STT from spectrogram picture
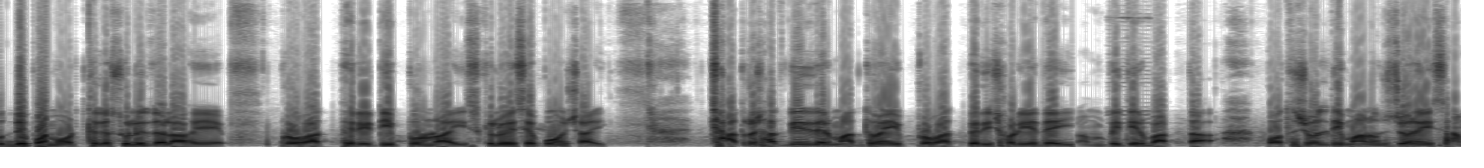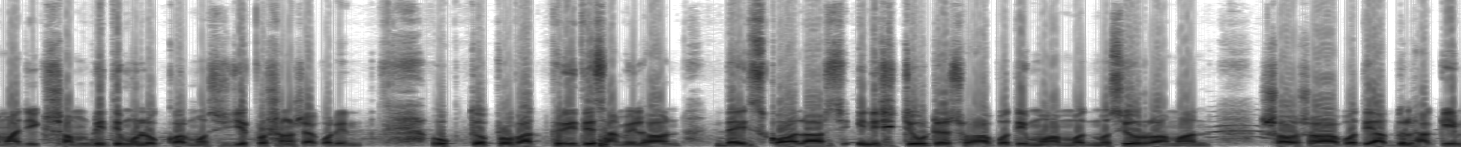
উদ্দীপন মোড় থেকে সুলিতলা হয়ে প্রভাত ফেরিটি পুনরায় স্কুলে এসে পৌঁছায়। ছাত্রছাত্রীদের মাধ্যমে এই প্রভাত ফেরি ছড়িয়ে দেয় সম্প্রীতির বার্তা। পথচলতি মানুষজন এই সামাজিক সম্প্রীতিমূলক কর্মসূচির প্রশংসা করেন। উক্ত প্রভাত ফেরিতে সামিল হন দ্য স্কলার্স ইনস্টিটিউটের সভাপতি মোহাম্মদ মসিউর রহমান, সহসভাপতি আব্দুল হাকিম,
